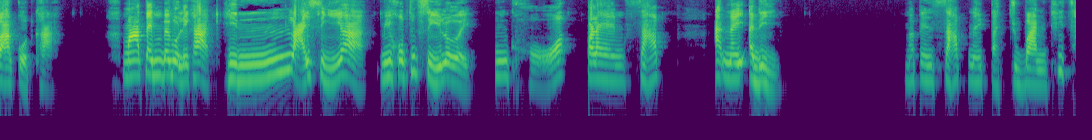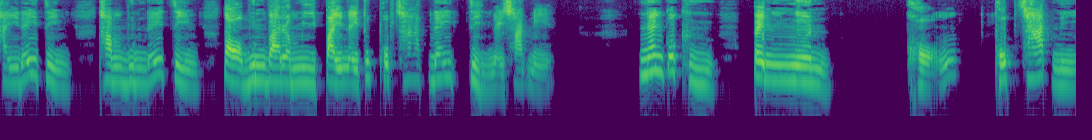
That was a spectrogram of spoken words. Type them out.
ปรากฏค่ะ มาเต็มไปหมดเลยค่ะ หินหลายสีค่ะ มีครบทุกสีเลยคุณขอแปลงทรัพย์ในอดีต มาเป็นทรัพย์ในปัจจุบันที่ใช้ได้จริงทำบุญได้จริง ต่อบุญบารมีไปในทุกภพชาติได้จริงในชาตินี้ นั่นก็คือเป็นเงินของภพชาตินี้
